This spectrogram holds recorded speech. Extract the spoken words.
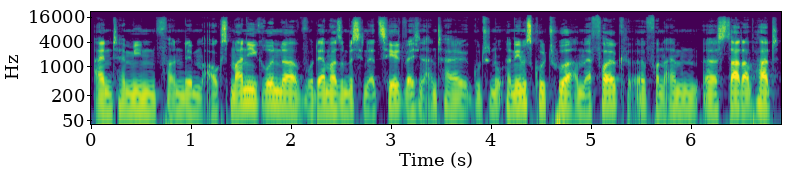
einen Termin von dem Aux Money Gründer, wo der mal so ein bisschen erzählt, welchen Anteil gute Unternehmenskultur am Erfolg äh, von einem äh, Startup hat.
